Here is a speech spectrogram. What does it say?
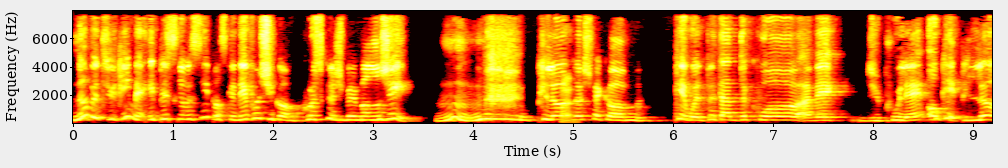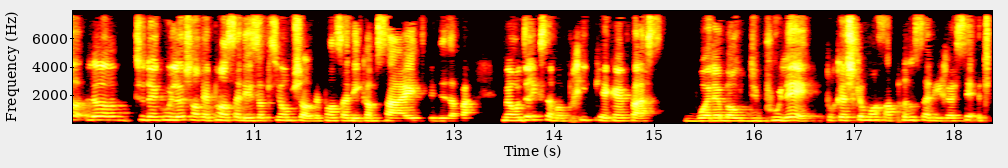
non, mais tu ris, mais épicerie aussi, parce que des fois, je suis comme, qu'est-ce que je vais manger? Hmm. puis là, là, je fais comme, OK, ouais, peut-être de quoi avec du poulet. OK, puis là, là, tout d'un coup, là, je suis en train de penser à des options, puis je suis en train de penser à des comme sites, puis des affaires. Mais on dirait que ça m'a pris que quelqu'un fasse, what about du poulet? Pour que je commence à penser à des recettes.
